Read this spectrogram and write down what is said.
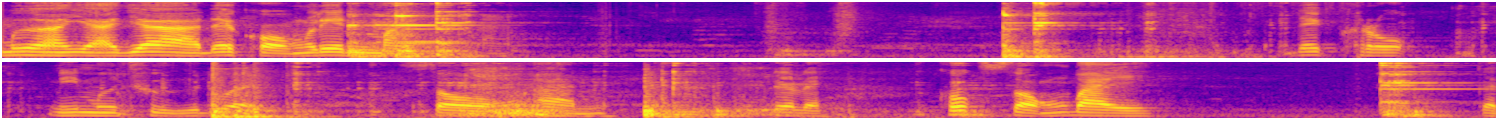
เมื่อยาย่าได้ของเล่นใหม่ ได้ครก มีมือถือด้วย สองอัน เรียกอะไรครกสองใบกะ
